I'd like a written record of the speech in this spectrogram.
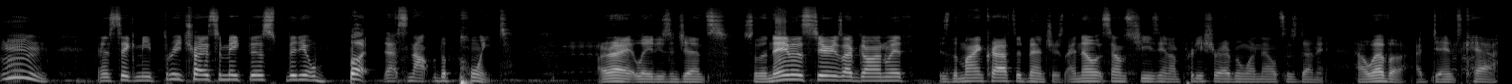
mm, and it's taken me three tries to make this video, but that's not the point. Alright, ladies and gents. So the name of the series I've gone with is the Minecraft Adventures. I know it sounds cheesy and I'm pretty sure everyone else has done it. However, I don't care.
